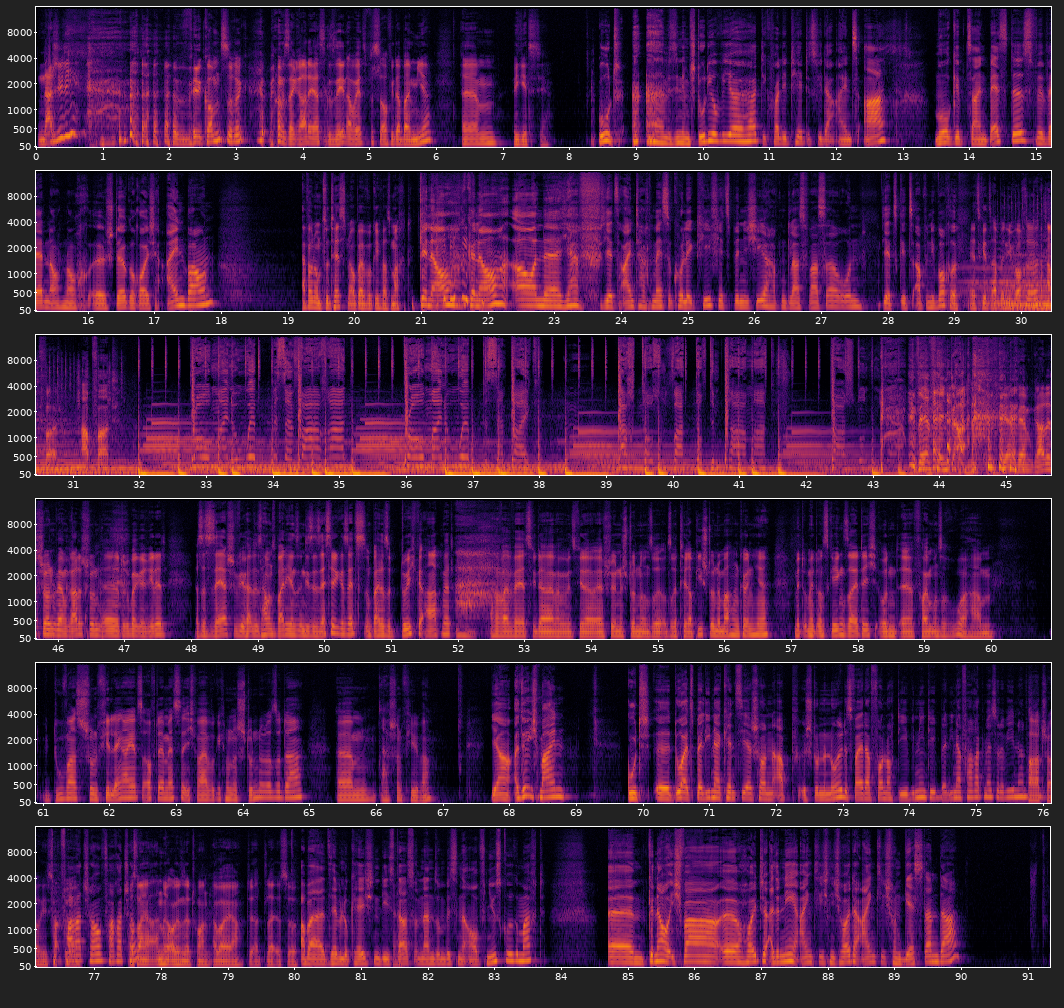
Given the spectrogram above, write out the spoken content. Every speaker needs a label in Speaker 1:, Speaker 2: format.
Speaker 1: Na, Julie? Willkommen zurück. Wir haben es ja gerade erst gesehen, aber jetzt bist du auch wieder bei mir. Ähm, wie geht's dir?
Speaker 2: Gut, wir sind im Studio, wie ihr hört. Die Qualität ist wieder 1A. Mo gibt sein Bestes. Wir werden auch noch äh, Störgeräusche einbauen.
Speaker 1: Einfach nur um zu testen, ob er wirklich was macht.
Speaker 2: Genau, genau. Und äh, ja, jetzt ein Tag Messe kollektiv. Jetzt bin ich hier, hab ein Glas Wasser und jetzt geht's ab in die Woche.
Speaker 1: Jetzt geht's ab in die Woche. Abfahrt.
Speaker 2: Abfahrt.
Speaker 3: Bro, meine Whip ist ein Fahrrad. Bro, meine Whip ist ein Bike. 8000 Watt auf dem Tarmac. Paar Stunden.
Speaker 2: Wer fängt an?
Speaker 1: wir, wir haben gerade schon, wir haben gerade schon äh, drüber geredet. Das ist sehr schwer. Wir haben uns beide hier in diese Sessel gesetzt und beide so durchgeatmet. Aber weil wir jetzt wieder, weil wir jetzt wieder eine schöne Stunde, unsere, unsere Therapiestunde machen können hier mit, mit uns gegenseitig und äh, vor allem unsere Ruhe haben. Du warst schon viel länger jetzt auf der Messe. Ich war ja wirklich nur eine Stunde oder so da. Ähm, ach, schon viel, wa?
Speaker 2: Ja, also ich meine, gut, äh, du als Berliner kennst sie ja schon ab Stunde Null. Das war ja davor noch die, wie nennt die Berliner Fahrradmesse oder wie nennt
Speaker 1: Fahrradschau hieß
Speaker 2: Fa. Fahrradschau, Fahrradschau.
Speaker 1: Das waren ja andere Organisatoren, aber ja, das ist so.
Speaker 2: aber selbe Location, dies, das und dann so ein bisschen auf New School gemacht. Ähm, genau, ich war äh, heute, also nee, eigentlich nicht heute, eigentlich schon gestern da.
